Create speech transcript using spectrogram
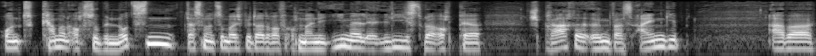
und kann man auch so benutzen, dass man zum Beispiel darauf auch mal eine E-Mail liest oder auch per Sprache irgendwas eingibt. aber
